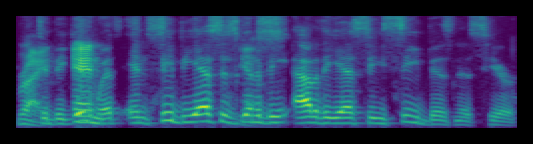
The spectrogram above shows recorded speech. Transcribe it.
right. to begin and, with, and CBS is going to be out of the SEC business here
